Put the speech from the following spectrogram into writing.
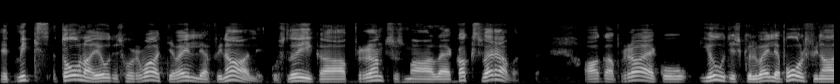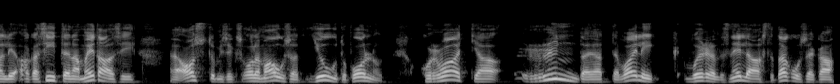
et miks toona jõudis Horvaatia välja finaali, kus lõi ka Prantsusmaale kaks väravat aga praegu jõudis küll välja poolfinaali, aga siit enam edasi astumiseks, oleme ausad, jõudu polnud. Horvaatia ründajate valik võrreldes nelja aasta tagusega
